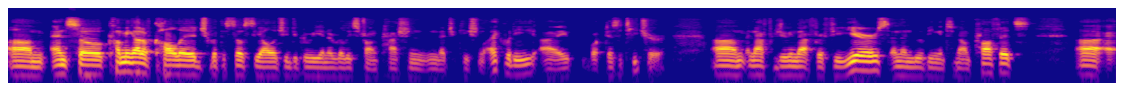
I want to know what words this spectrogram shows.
Um, and so, coming out of college with a sociology degree and a really strong passion in educational equity, I worked as a teacher. Um, and after doing that for a few years and then moving into nonprofits, uh,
